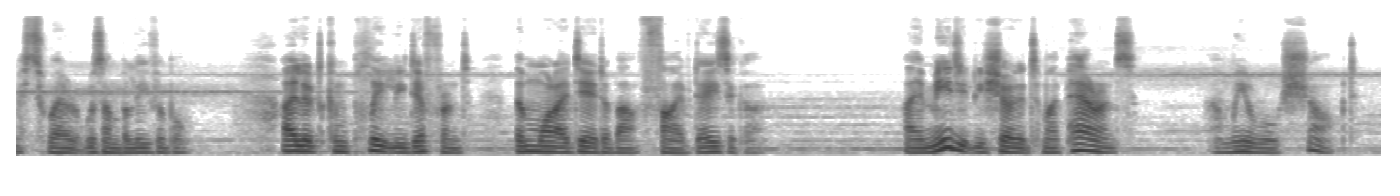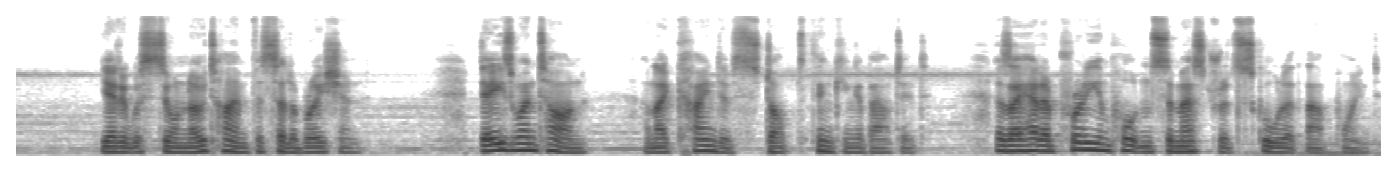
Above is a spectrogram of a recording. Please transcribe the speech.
I swear it was unbelievable. I looked completely different than what I did about five days ago. I immediately showed it to my parents, and we were all shocked. Yet it was still no time for celebration. Days went on, and I kind of stopped thinking about it, as I had a pretty important semester at school at that point.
